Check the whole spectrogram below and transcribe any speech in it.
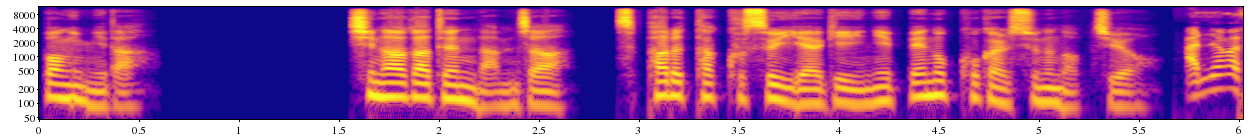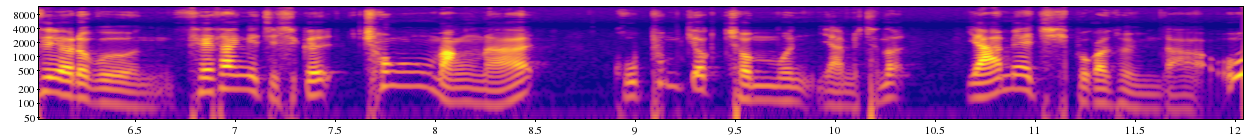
뻥입니다. 신화가 된 남자, 스파르타쿠스 이야기이니 빼놓고 갈 수는 없지요. 안녕하세요 여러분 세상의 지식을 총망라할 고품격 전문 야매 채널 야매 지식보관소입니다 오!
